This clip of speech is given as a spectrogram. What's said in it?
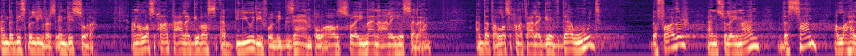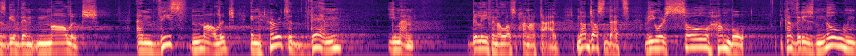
and the disbelievers in this surah. And Allah subhanahu wa ta'ala give us a beautiful example of Sulaiman alayhi salam. And that Allah subhanahu wa ta'ala gave Dawood, the father, and Sulaiman, the son, Allah has given them knowledge. And this knowledge inherited them iman, belief in Allah subhanahu wa ta'ala. Not just that, they were so humble because there is no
